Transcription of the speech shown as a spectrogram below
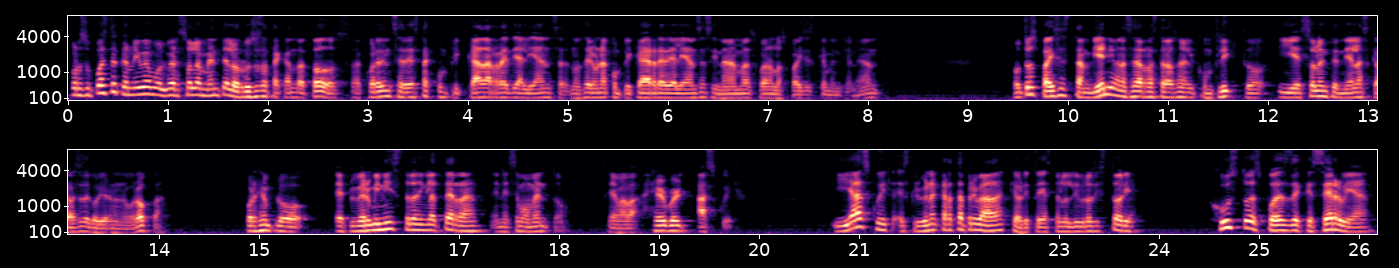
por supuesto que no iba a volver solamente a los rusos atacando a todos. Acuérdense de esta complicada red de alianzas. No sería una complicada red de alianzas si nada más fueran los países que mencioné antes. Otros países también iban a ser arrastrados en el conflicto y eso lo entendían las cabezas de gobierno en Europa. Por ejemplo, el primer ministro de Inglaterra en ese momento se llamaba Herbert Asquith. Y Asquith escribió una carta privada, que ahorita ya está en los libros de historia, justo después de que Serbia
